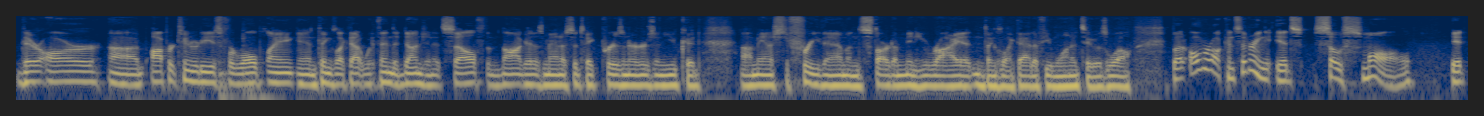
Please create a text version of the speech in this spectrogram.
there are uh, opportunities for role playing and things like that within the dungeon itself. The Naga has managed to take prisoners, and you could uh, manage to free them and start a mini riot and things like that if you wanted to as well. But overall, considering it's so small, it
